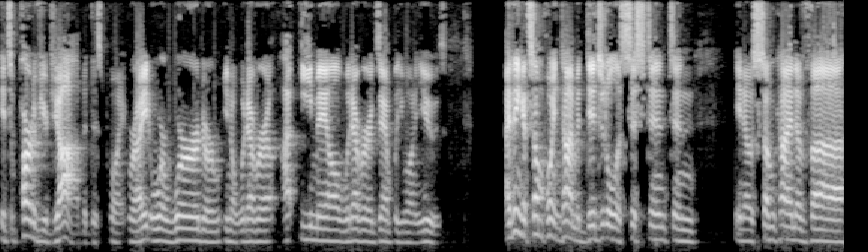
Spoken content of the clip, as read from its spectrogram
it's a part of your job at this point, right? Or Word or you know whatever uh, email, whatever example you want to use. I think at some point in time, a digital assistant and you know some kind of uh,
